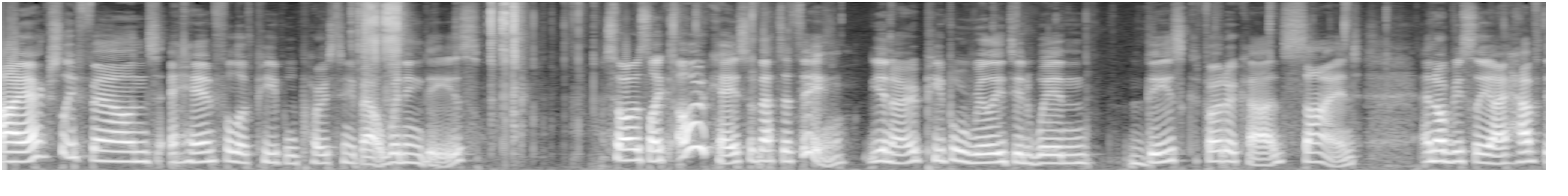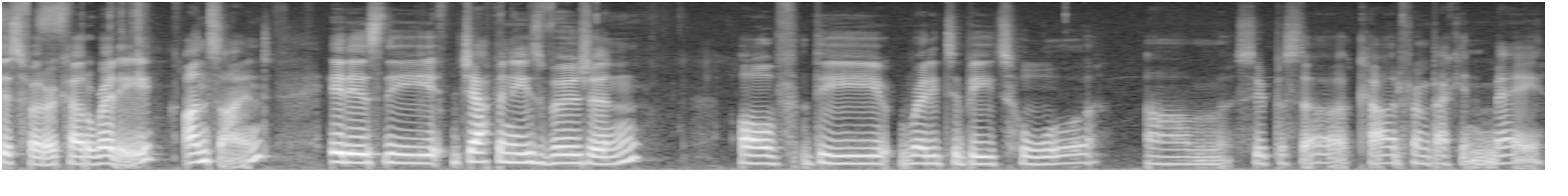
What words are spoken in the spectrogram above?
I actually found a handful of people posting about winning these. So I was like, oh, okay, so that's a thing. You know, people really did win these photo cards signed. And obviously I have this photo card already, unsigned. It is the Japanese version of the Ready to Be Tour um, Superstar card from back in May.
